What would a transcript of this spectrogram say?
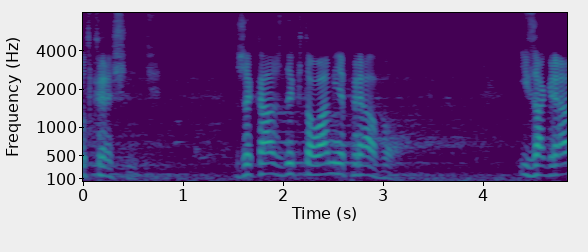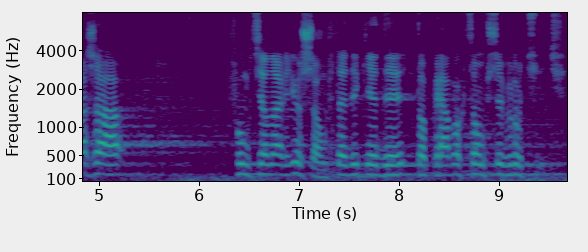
podkreślić, że każdy, kto łamie prawo i zagraża funkcjonariuszom wtedy, kiedy to prawo chcą przywrócić,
